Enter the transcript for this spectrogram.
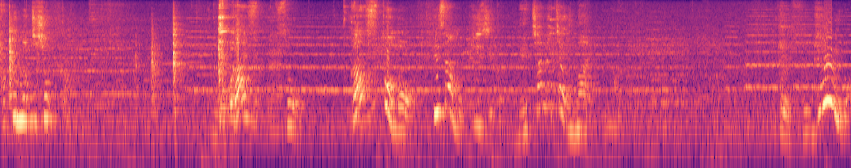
作もち食感そうガストのピザの生地がめちゃめちゃうまい。これすごいわ。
